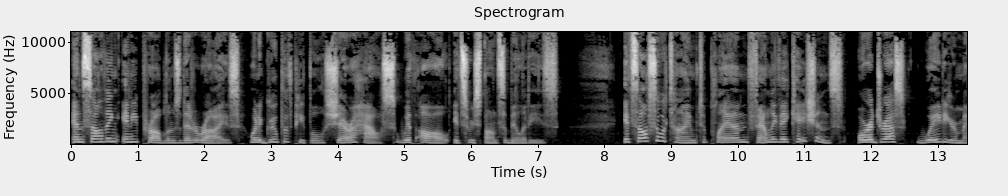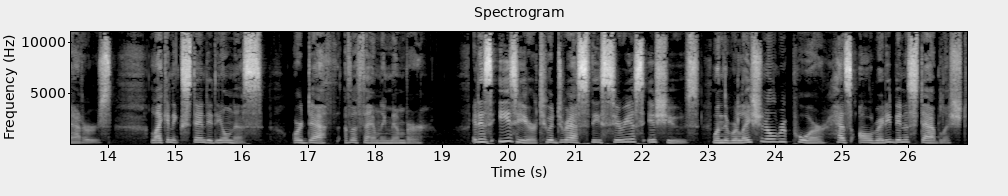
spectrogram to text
and solving any problems that arise when a group of people share a house with all its responsibilities. It's also a time to plan family vacations or address weightier matters like an extended illness or death of a family member. It is easier to address these serious issues when the relational rapport has already been established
